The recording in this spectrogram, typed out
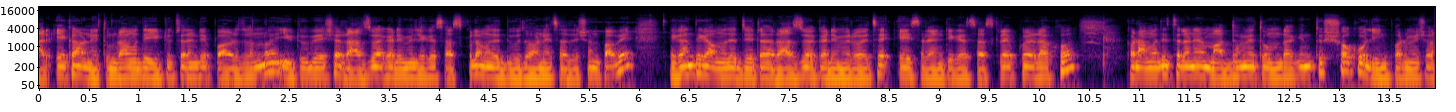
আর এ কারণে তোমরা আমাদের ইউটিউব চ্যানেলটি পাওয়ার জন্য ইউটিউবে এসে রাজু একাডেমি লিখে সার্চ করলে আমাদের দু ধরনের সাজেশন পাবে। এখান থেকে আমাদের যেটা রাজু একাডেমি রয়েছে, এই চ্যানেলটিকে সাবস্ক্রাইব করে রাখো। কারণ আমাদের চ্যানেলের মাধ্যমে তোমরা কিন্তু সকল ইনফরমেশন,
